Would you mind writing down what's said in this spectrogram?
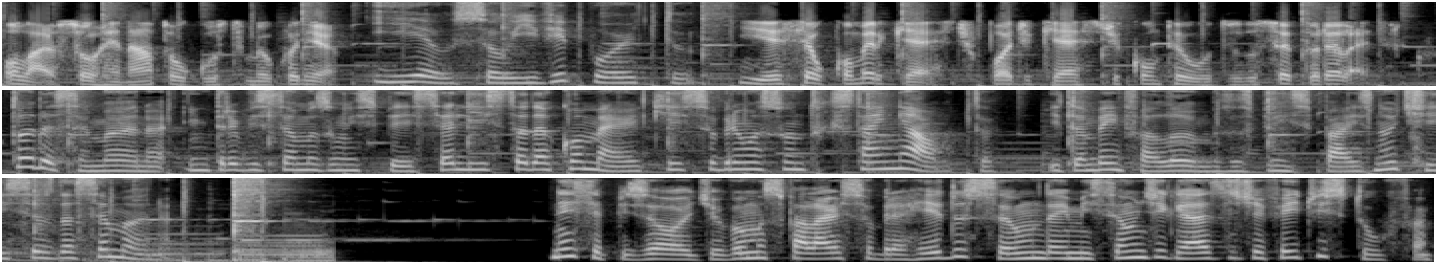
Olá, eu sou Renato Augusto Melconian. E eu sou Ive Porto. E esse é o Comercast, o podcast de conteúdos do setor elétrico. Toda semana entrevistamos um especialista da Comerc sobre um assunto que está em alta e também falamos as principais notícias da semana. Nesse episódio, vamos falar sobre a redução da emissão de gases de efeito estufa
